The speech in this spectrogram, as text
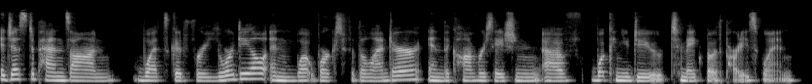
It just depends on what's good for your deal and what works for the lender and the conversation of what can you do to make both parties win.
